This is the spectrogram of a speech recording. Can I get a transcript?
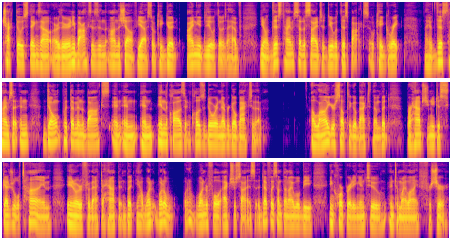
check those things out. Are there any boxes in on the shelf? Yes. Okay, good. I need to deal with those. I have you know this time set aside to deal with this box. Okay, great. I have this time set, and don't put them in the box and and and in the closet and close the door and never go back to them. Allow yourself to go back to them, but perhaps you need to schedule time in order for that to happen. But yeah, what what a what a wonderful exercise. Definitely something I will be incorporating into into my life for sure.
